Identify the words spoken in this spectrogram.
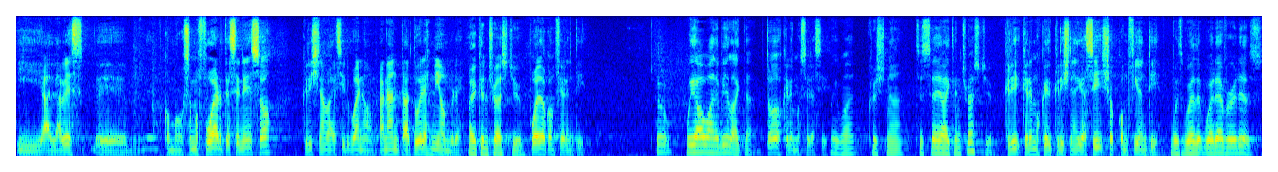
y a la vez eh, como somos fuertes en eso, Krishna va a decir, bueno, Ananta, tú eres mi hombre, I can trust you. puedo confiar en ti. So we all want to be like that. Todos queremos ser así. We want Krishna to say, I can trust you Queremos que Krishna diga, sí, yo confío en ti, with whether, whatever it is.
